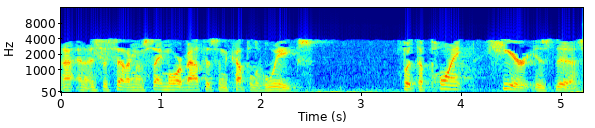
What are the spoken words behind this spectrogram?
And As I said, I'm going to say more about this in a couple of weeks. But the point here is this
